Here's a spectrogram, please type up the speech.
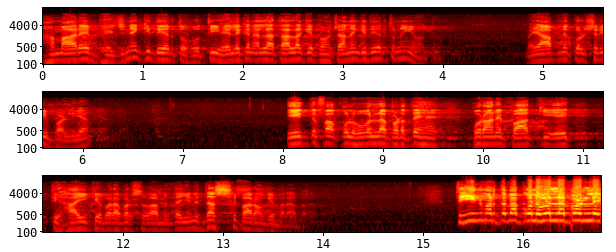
हमारे भेजने की देर तो होती है, लेकिन अल्लाह ताला के पहुँचाने की देर तो नहीं होती। भाई आपने कुल शरीफ पढ़ लिया। एक दफ़ा कुल पढ़ते हैं, कुरान पाक की एक तिहाई के बराबर सवाब मिलता है, यानी दस सिपारों के बराबर। तीन मरतबा कुल पढ़ ले,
